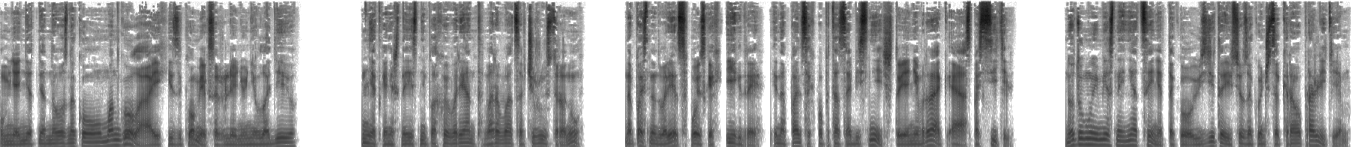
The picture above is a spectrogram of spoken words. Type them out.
У меня нет ни одного знакомого монгола, а их языком я, к сожалению, не владею. Нет, конечно, есть неплохой вариант ворваться в чужую страну, напасть на дворец в поисках Игдры и на пальцах попытаться объяснить, что я не враг, а спаситель. Но, думаю, местные не оценят такого визита, и все закончится кровопролитием.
